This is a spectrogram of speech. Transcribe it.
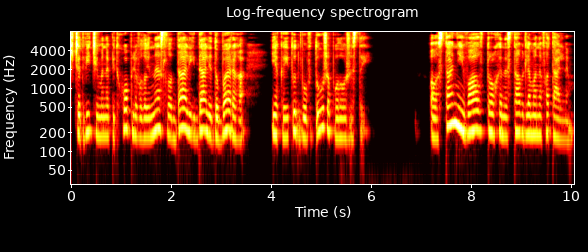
Ще двічі мене підхоплювало і несло далі й далі до берега, який тут був дуже положистий. Останній вал трохи не став для мене фатальним.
